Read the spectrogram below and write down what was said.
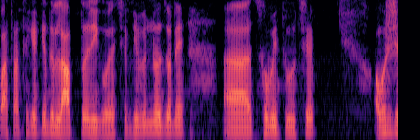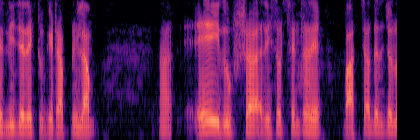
পাতা থেকে কিন্তু লাভ তৈরি করেছে। বিভিন্ন জনে ছবি তুলছে। অবশেষে নিজের একটু গেট আপ নিলাম এই রূপসা রিসোর্ট সেন্টারে বাচ্চাদের জন্য,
